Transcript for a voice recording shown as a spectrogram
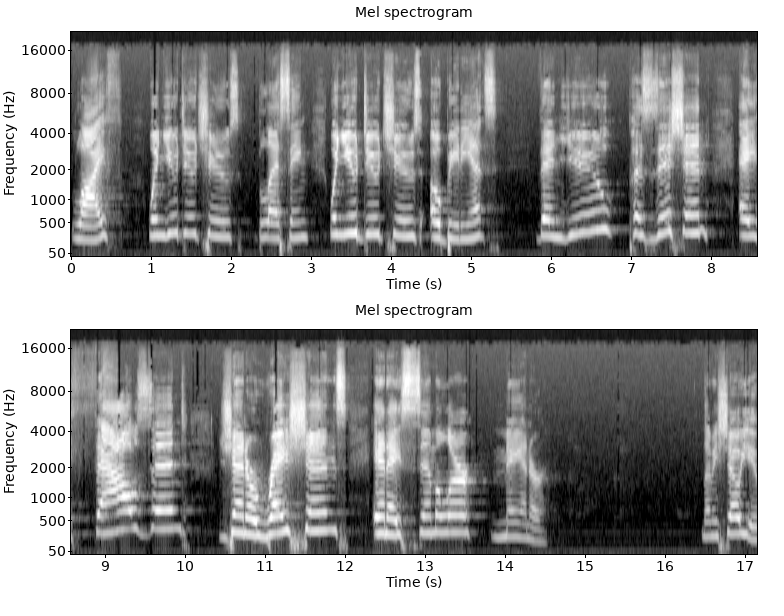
life, when you do choose blessing, when you do choose obedience, then you position a thousand generations in a similar manner. Let me show you.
